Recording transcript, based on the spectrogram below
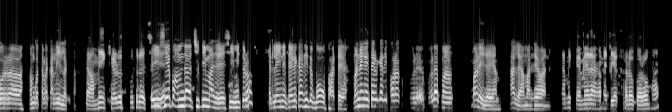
ઓર અમકો તડકા નહીં લાગતા. અમે ખેડૂત પુત્ર છીએ. અમદાવાદ સિટીમાં જ રહે છે મિત્રો. એટલે એને તડકાથી તો બહુ ફાટે. મને કઈ તડકાથી ફરક પડે પડે પણ પડી જાય એમ. હાલે અમારે જવાને તમે કેમેરા અમે દેખાડો કરો માં.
